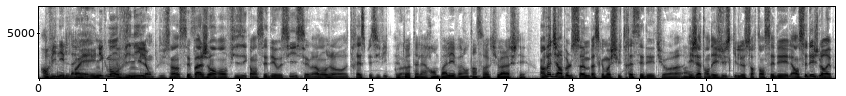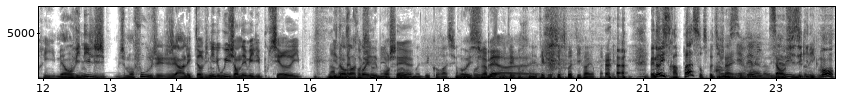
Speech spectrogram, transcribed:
en vinyle d'ailleurs. Ouais, uniquement en vinyle en plus. Hein. C'est pas genre en physique, en CD aussi. C'est vraiment genre très spécifique. Et toi, t'as l'air emballé, Valentin, c'est vrai que tu vas l'acheter. En fait, j'ai un peu le seum parce que moi je suis très CD, tu vois. Ouais. Et j'attendais juste qu'ils le sortent en CD. En CD, je l'aurais pris. Mais en vinyle, je m'en fous. J'ai un lecteur vinyle, oui, j'en ai, mais il est poussiéreux. il- Non, Il est bah, dans un coin, il est branché. quoi, En mode décoration, faut super, jamais euh, T'écoutes sur Spotify après. Mais non, il sera pas sur Spotify. Ah oui, c'est bah oui. En oui, physique uniquement.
